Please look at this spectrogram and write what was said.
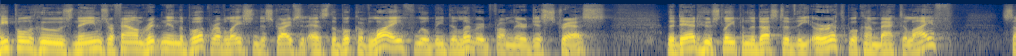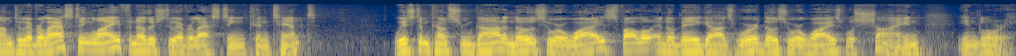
People whose names are found written in the book, Revelation describes it as the book of life, will be delivered from their distress. The dead who sleep in the dust of the earth will come back to life, some to everlasting life, and others to everlasting contempt. Wisdom comes from God, and those who are wise follow and obey God's word. Those who are wise will shine in glory.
